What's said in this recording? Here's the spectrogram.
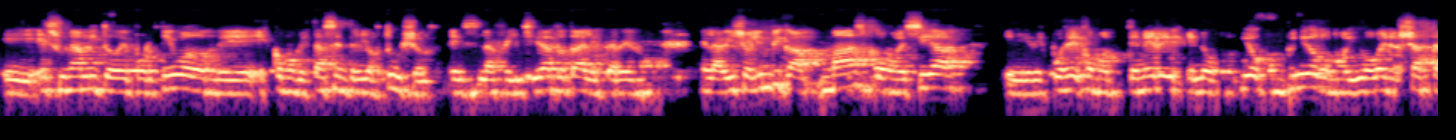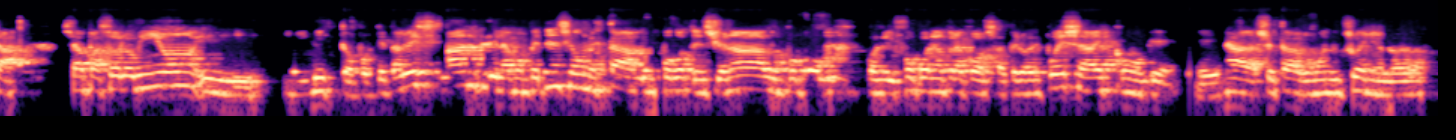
eh, es un ámbito deportivo donde es como que estás entre los tuyos, es la felicidad total estar en, la Villa Olímpica, más como decía, eh, después de como tener el, objetivo cumplido, como digo, bueno, ya está, ya pasó lo mío y, listo, porque tal vez antes de la competencia uno está un poco tensionado, un poco con el foco en otra cosa, pero después ya es como que, nada, yo estaba como en un sueño, la verdad.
